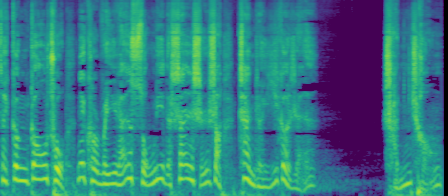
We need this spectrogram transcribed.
在更高处那块巍然耸立的山石上站着一个人，陈诚。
